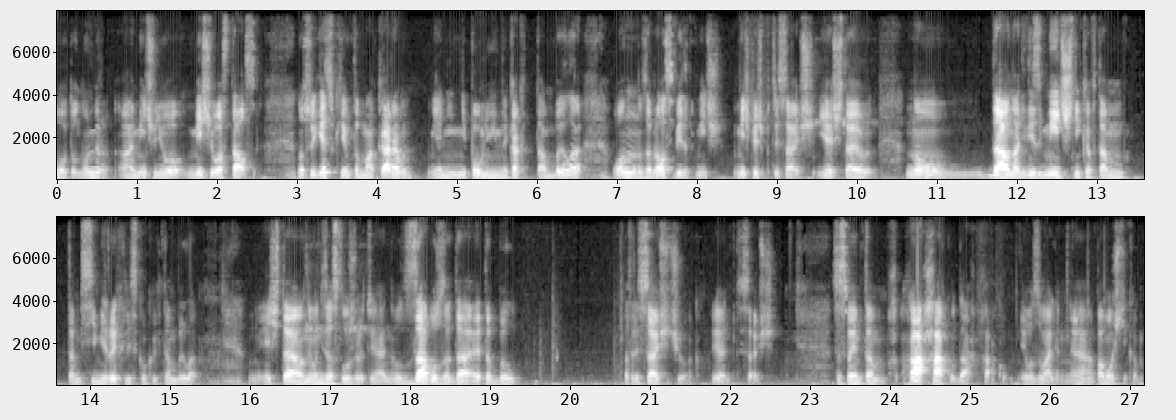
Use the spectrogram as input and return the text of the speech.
вот он умер, а меч у него, меч его остался. Но Сугетсу каким-то макаром, я не, не помню именно как это там было, он забрал себе этот меч. Меч, конечно, потрясающий. Я считаю, ну, да, он один из мечников, там, там семерых или сколько их там было. Я считаю, он его не заслуживает реально. Вот Забуза, да, это был потрясающий чувак, реально потрясающий. Со своим там, Ха, Хаку, да, Хаку его звали, э, помощником.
